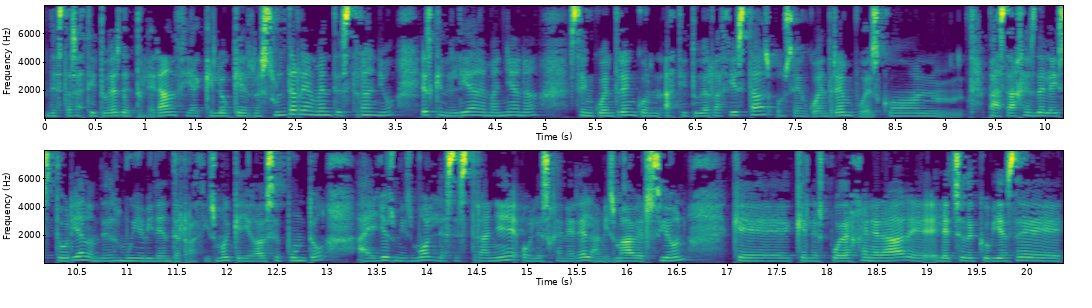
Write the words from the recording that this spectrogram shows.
de estas actitudes de tolerancia, que lo que resulta realmente extraño es que en el día de mañana se encuentren con actitudes racistas o se encuentren pues con pasajes de la historia donde es muy evidente el racismo y que llegado a ese punto a ellos mismos les extrañe o les genere la misma aversión que, que les puede generar eh, el hecho de que hubiese,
